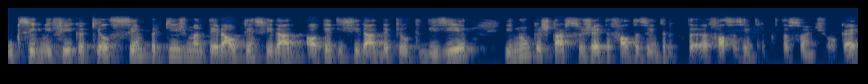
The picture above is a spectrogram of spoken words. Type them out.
O que significa que ele sempre quis manter a autenticidade, a autenticidade daquilo que dizia e nunca estar sujeito a, faltas, a falsas interpretações, ok?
